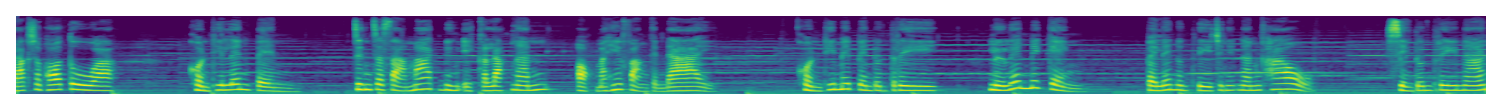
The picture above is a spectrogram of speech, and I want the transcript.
ลักษณ์เฉพาะตัว คนที่เล่นเป็น จึงจะสามารถดึงเอกลักษณ์นั้นออกมาให้ฟังกันได้ คนที่ไม่เป็นดนตรี หรือเล่นไม่เก่ง ไปเล่นดนตรีชนิดนั้นเข้า เสียงดนตรีนั้น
